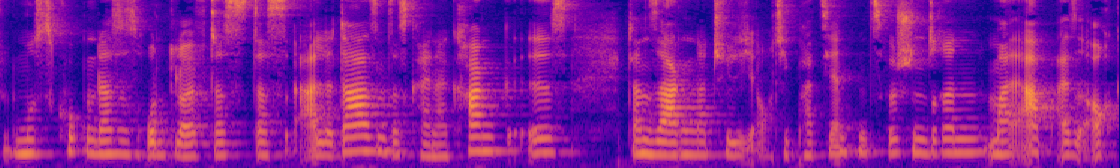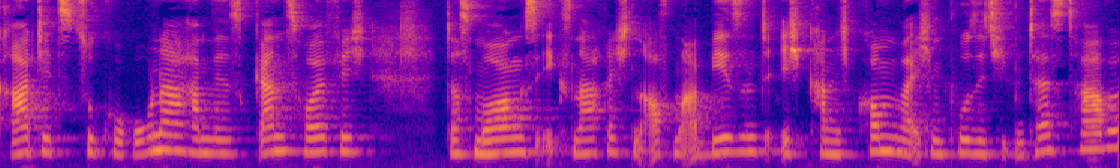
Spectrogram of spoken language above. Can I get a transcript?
Du musst gucken, dass es rund läuft, dass, dass alle da sind, dass keiner krank ist. Dann sagen natürlich auch die Patienten zwischendrin mal ab. Also auch gerade jetzt zu Corona haben wir es ganz häufig, dass morgens x Nachrichten auf dem AB sind. Ich kann nicht kommen, weil ich einen positiven Test habe.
